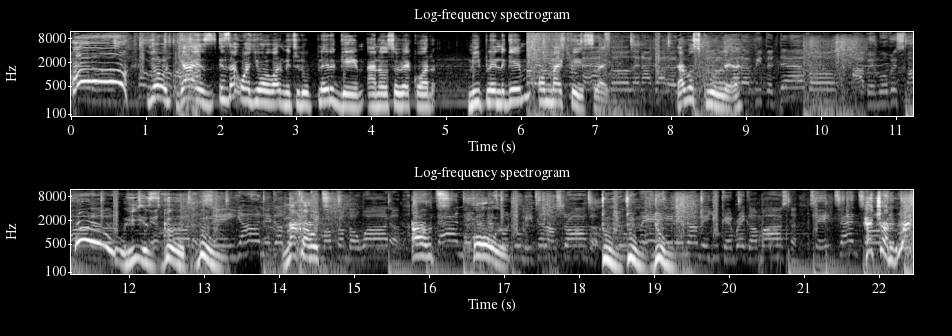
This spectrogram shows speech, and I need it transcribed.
Oh! Yo, guys, is that what you all want me to do? Play the game and also record me playing the game on my face, like. That was cool there. Woo! He is good. Boom. Knockout. Out. Hold. Doom, doom, doom. Headshot. Right.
